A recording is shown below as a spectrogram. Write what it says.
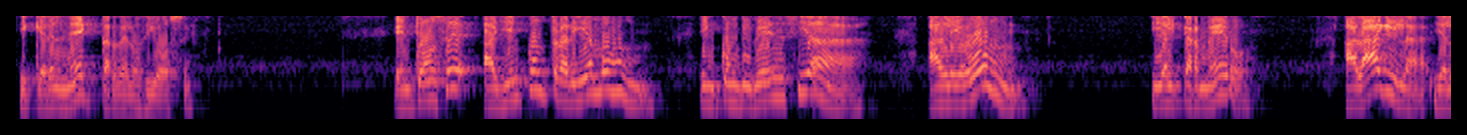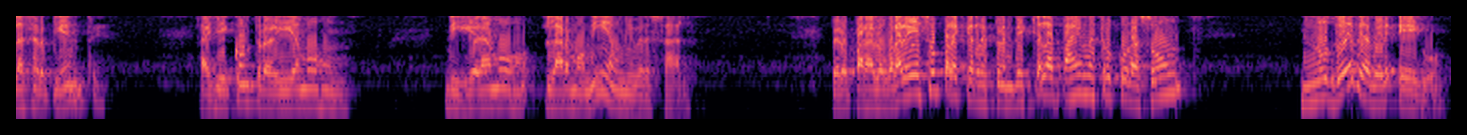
y que era el néctar de los dioses. Entonces allí encontraríamos en convivencia al león y al carnero, al águila y a la serpiente. Allí encontraríamos, dijéramos, la armonía universal. Pero para lograr eso, para que resplandezca la paz en nuestro corazón, no debe haber ego,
